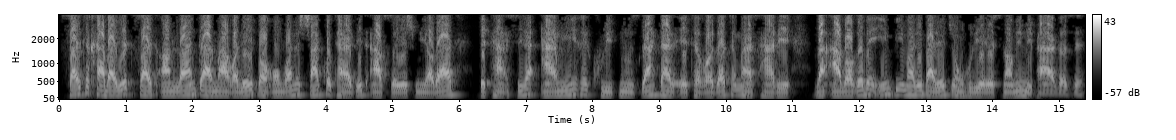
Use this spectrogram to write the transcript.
سایت خبری سایت آنلاین در مقاله با عنوان شک و تردید افزایش مییابد به تأثیر عمیق کووید 19 در اعتقادات مذهبی و عواقب این بیماری برای جمهوری اسلامی می‌پردازه.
